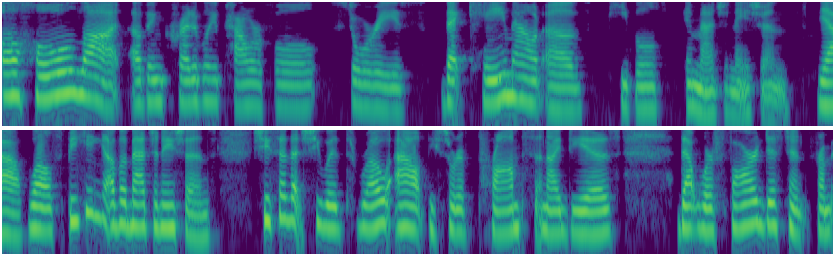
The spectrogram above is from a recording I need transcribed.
a whole lot of incredibly powerful stories that came out of people's imaginations. Yeah. Well, speaking of imaginations, she said that she would throw out these sort of prompts and ideas that were far distant from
